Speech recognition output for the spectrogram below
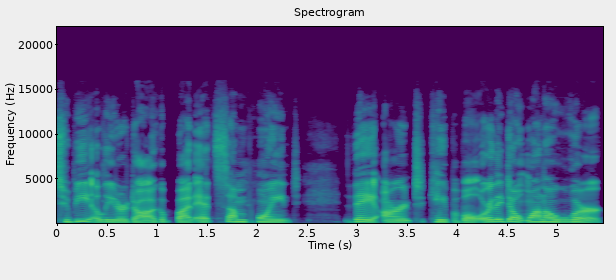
to be a leader dog, but at some point they aren't capable or they don't want to work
